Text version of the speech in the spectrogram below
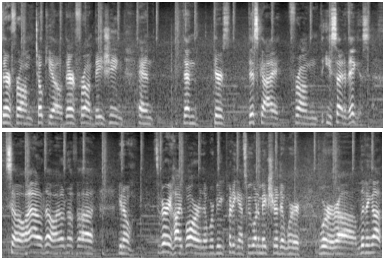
They're from Tokyo, they're from Beijing, and then there's this guy from the east side of Vegas. So I don't know. I don't know if uh, you know. It's a very high bar that we're being put against. We want to make sure that we're we're uh, living up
